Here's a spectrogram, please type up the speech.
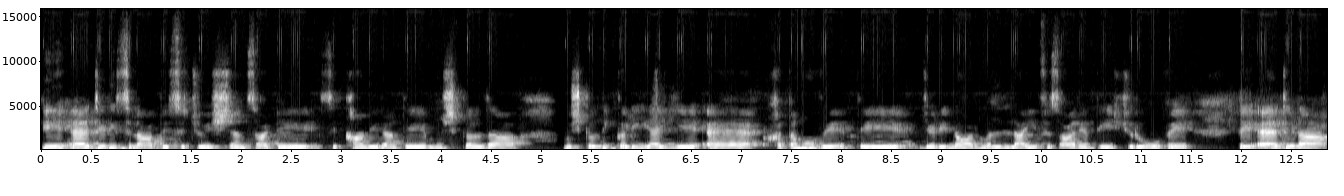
ਕਿ ਇਹ ਜਿਹੜੀ ਸਲਾਬ ਦੀ ਸਿਚੁਏਸ਼ਨ ਸਾਡੇ ਸਿੱਖਾਂ ਵੀਰਾਂ ਤੇ ਮੁਸ਼ਕਲ ਦਾ, ਮੁਸ਼ਕਲ ਦੀ ਘੜੀ ਆਈ ਏ, ਇਹ ਖਤਮ ਹੋਵੇ ਤੇ ਜਿਹੜੀ ਨਾਰਮਲ ਲਾਈਫ ਸਾਰਿਆਂ ਦੀ ਸ਼ੁਰੂ ਹੋਵੇ ਤੇ ਇਹ ਜਿਹੜਾ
